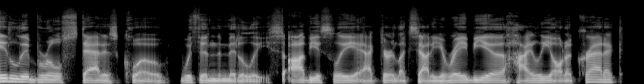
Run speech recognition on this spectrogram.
illiberal status quo within the Middle East. Obviously, actor like Saudi Arabia, highly autocratic.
